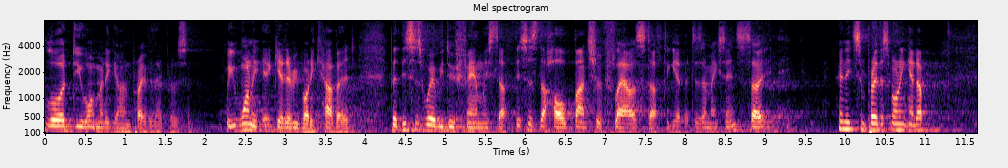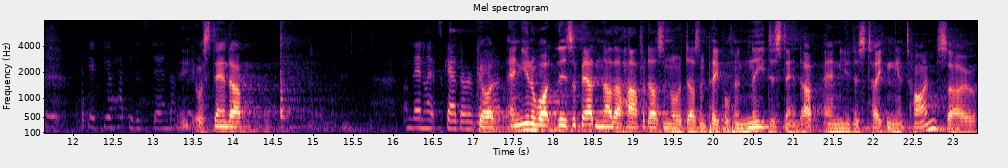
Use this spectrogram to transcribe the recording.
Lord, do you want me to go and pray for that person? We want to get everybody covered, but this is where we do family stuff. This is the whole bunch of flowers stuff together. Does that make sense? So, who needs some prayer this morning? Hand up. If you're happy to stand up, Or stand up. and then let's gather around. God. And you know what? There's about another half a dozen or a dozen people who need to stand up, and you're just taking your time. So,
